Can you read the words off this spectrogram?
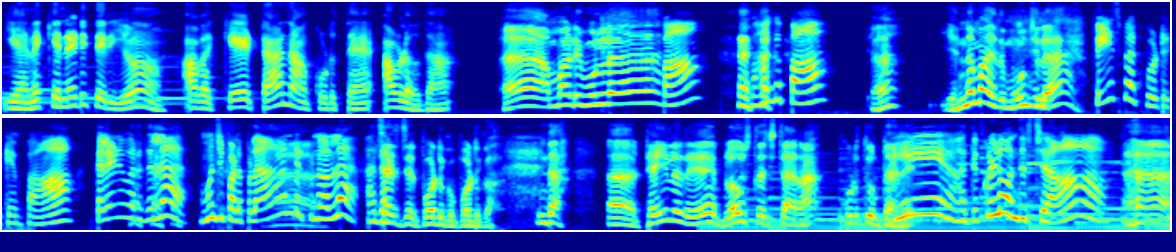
எனக்கு என்னடி தெரியும்? அவ கேட்டா நான் கொடுத்தேன். அவ்வளவுதான். ஆ, அம்மாடி முல்ல. பா வாங்கப்பா. என்னம்மா இது மூஞ்சில? ஃபேஸ் பேக் போட்டிருக்கேன்ப்பா. கல்யாணம் வருதுல்ல? மூஞ்சி பளபளன்னு இருக்கணும்ல அதான். சரி சரி போட்டுக்கோ போட்டுக்கோ. இந்த டெய்லரு பிளவுஸ் தைச்சிட்டாராம். கொடுத்து விட்டாரு. ஏ அதுக்குள்ள வந்துருச்சா? ஆ.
